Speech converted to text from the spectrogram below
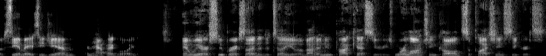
of CMA CGM and Hapag Lloyd. And we are super excited to tell you about a new podcast series we're launching called Supply Chain Secrets.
